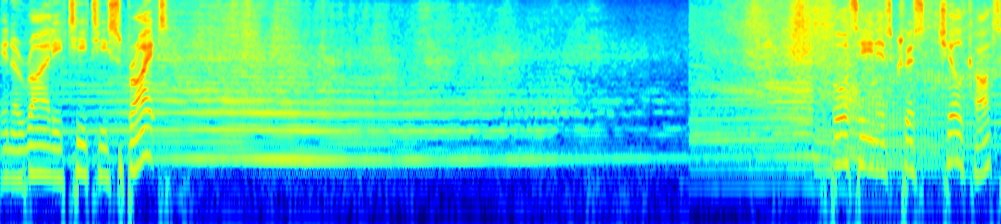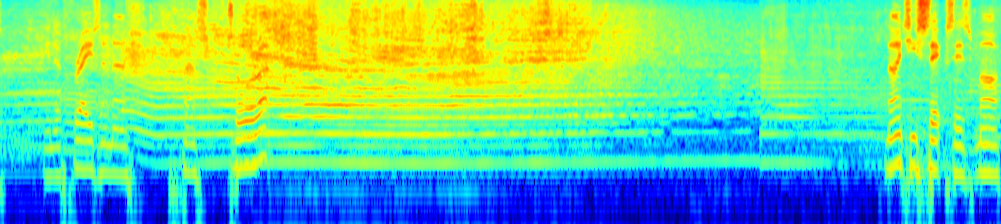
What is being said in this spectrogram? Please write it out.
in a Riley TT Sprite. Fourteen is Chris Chilcott in a Frazer Nash Fast Tourer. 96 is Mark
